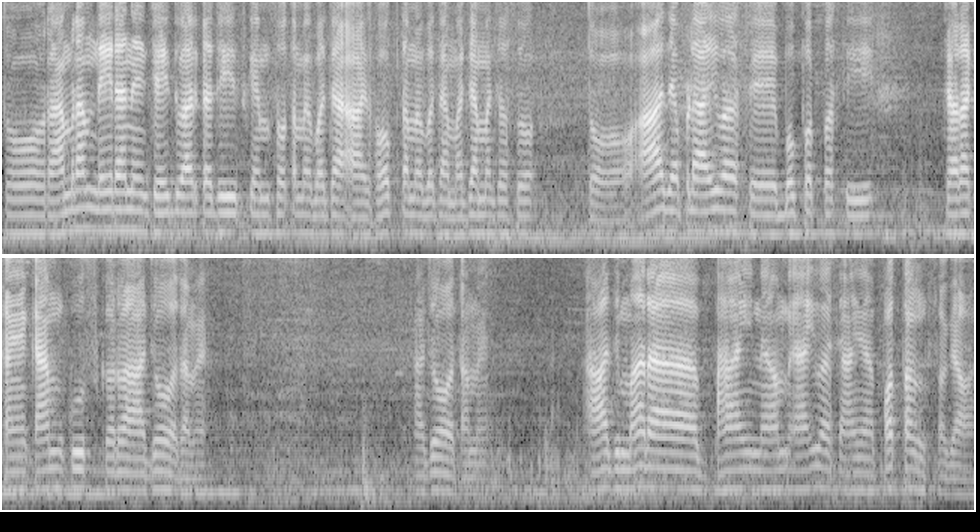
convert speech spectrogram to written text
તો રામ રામ દૈરાને જય દ્વારકાધીશ, કેમ છો તમે બધા? આઈ હોપ તમે બધા મજામાં જશો તો આજ આપણે આવ્યા છે બપોર પછી. જરાક અહીંયા કામ કૂસ કરવા. આ જુઓ તમે. આ જુઓ તમે. આજ મારા ભાઈને અમે આવ્યા છે અહીંયા પતંગ ચગાવવા.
